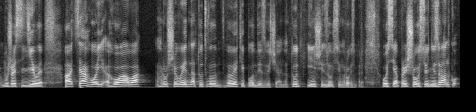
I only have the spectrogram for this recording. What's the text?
вже сиділи. А ця гуава грушевидна, тут великі плоди, звичайно. Тут інші зовсім розміри. Ось я прийшов сьогодні зранку.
